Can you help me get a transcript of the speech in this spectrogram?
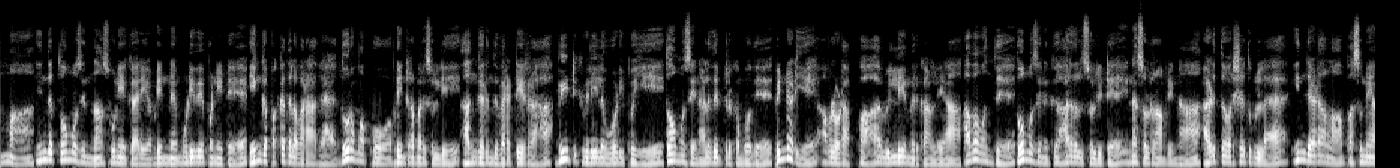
அம்மா இந்த தோமசின் தான் சூனியக்காரி அப்படின்னு முடிவே பண்ணிட்டு எங்க பக்கத்துல வராத தூரமா போ அப்படின்ற மாதிரி சொல்லி அங்க இருந்து விரட்டிடுறா. வீட்டுக்கு வெளியில ஓடி போய் தோமசின் அழுதுட்டு இருக்கும்போது பின்னாடியே அவளோட அப்பா வில்லியம் இருக்கான் இல்லையா? அவன் வந்து தோமசினுக்கு ஆறுதல் சொல்லிட்டு என்ன சொல்றான் அப்படின்னா அடுத்த வருஷத்துக்குள்ள இந்த இடம்லாம் பசுமையா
